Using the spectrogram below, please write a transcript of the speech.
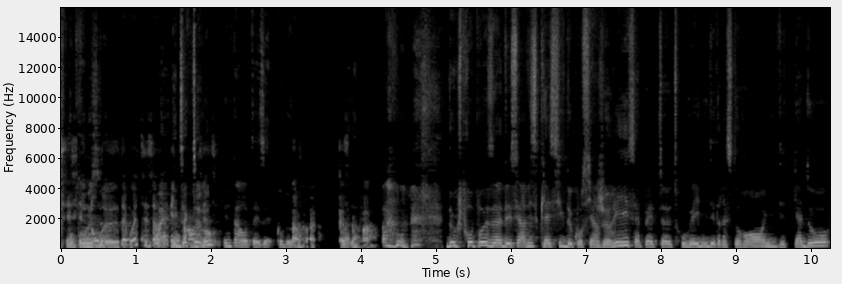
je propose... le nom de ta boîte, c'est ça? Ouais, Exactement, une parenthèse. Voilà. Donc je propose des services classiques de conciergerie. Ça peut être trouver une idée de restaurant, une idée de cadeau,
